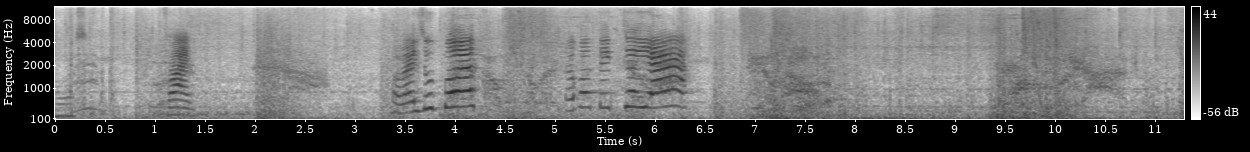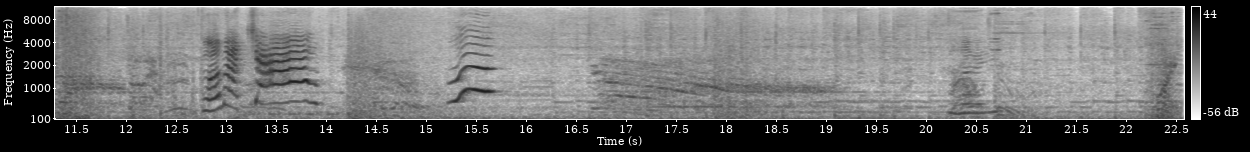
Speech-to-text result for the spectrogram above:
Nossa. Vai. Só mais um pouco. Eu vou ter que ganhar. Toma, tchau! Uh! Ai, Fight.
